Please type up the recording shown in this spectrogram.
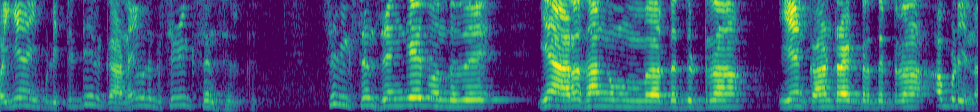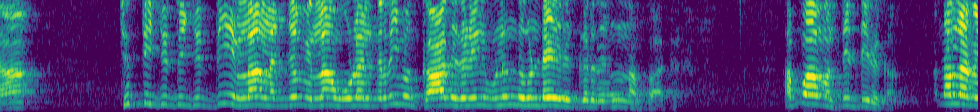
பையன் இப்படி திட்டிருக்கானே இவனுக்கு சிவிக் சென்ஸ் இருக்குது சிவிக் சென்ஸ் எங்கேருந்து வந்தது? ஏன் அரசாங்கம் அதை திட்டுறான்? ஏன் கான்ட்ராக்டர் திட்டுறான்? அப்படின்னா சுற்றி சுற்றி சுற்றி எல்லாம் லஞ்சம் எல்லாம் ஊழலுங்கிறது இவன் காதுகளில் விழுந்து கொண்டே இருக்கிறதுன்னு நான் பார்க்குறேன். அப்போ அவன் திட்டிருக்கான் நல்லாவே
